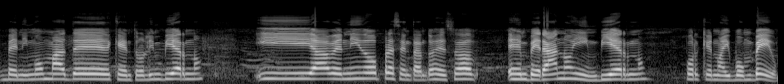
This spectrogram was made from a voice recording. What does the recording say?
Venimos más de que entró el invierno y ha venido presentando eso en verano e invierno porque no hay bombeo.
